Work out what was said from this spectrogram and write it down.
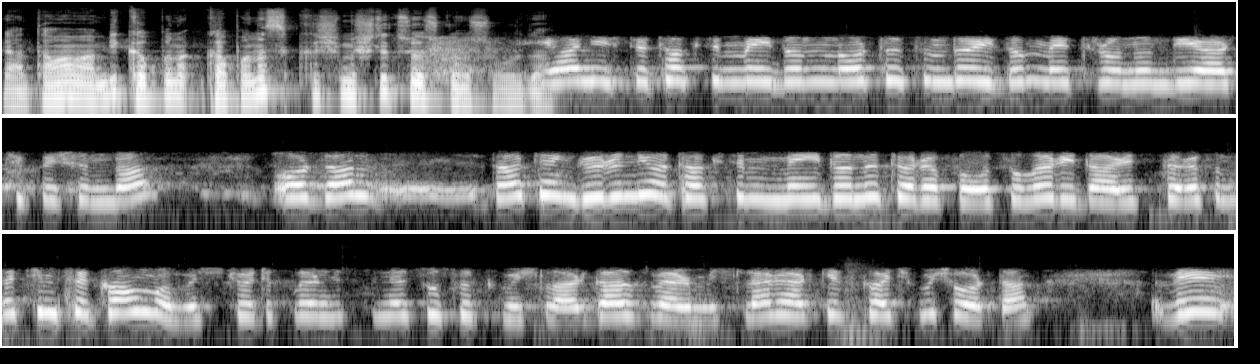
Yani tamamen bir kapına, kapana sıkışmışlık söz konusu burada. Yani işte Taksim Meydanı'nın ortasındaydım metronun diğer çıkışından. Oradan e, zaten görünüyor Taksim Meydanı tarafı, o sular idaresi tarafında kimse kalmamış. Çocukların üstüne su sıkmışlar, gaz vermişler. Herkes kaçmış oradan. Ve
